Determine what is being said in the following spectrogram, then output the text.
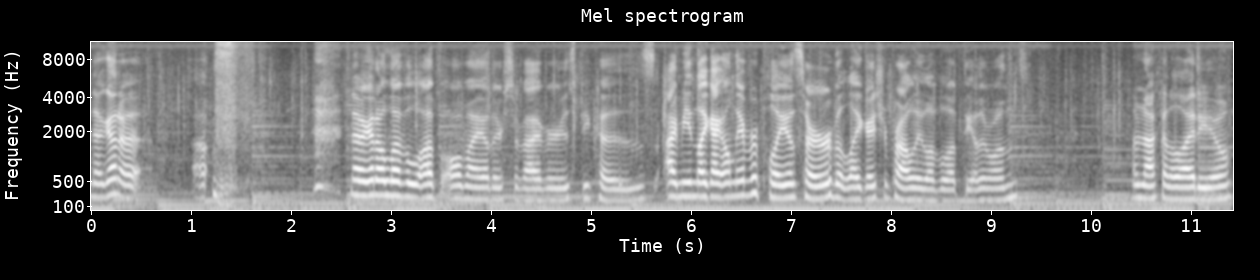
Now I gotta. Uh, now I gotta level up all my other survivors because I mean, like, I only ever play as her, but like, I should probably level up the other ones. I'm not gonna lie to you.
